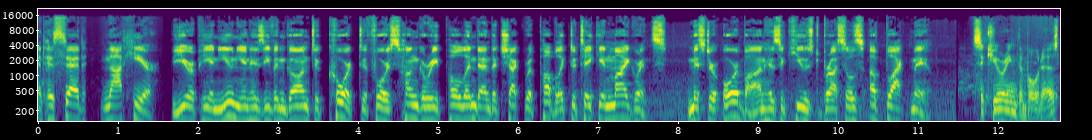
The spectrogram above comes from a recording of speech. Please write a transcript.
and has said, not here. The European Union has even gone to court to force Hungary, Poland, and the Czech Republic to take in migrants. Mr. Orban has accused Brussels of blackmail. Securing the borders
